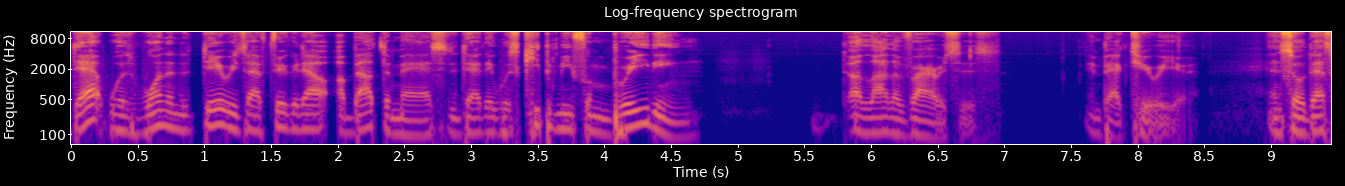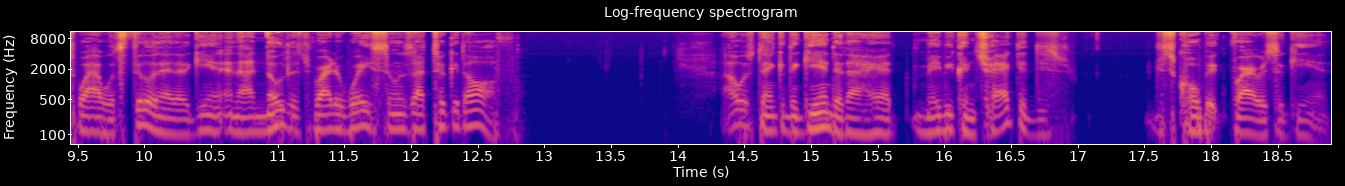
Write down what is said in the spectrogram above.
that was one of the theories I figured out about the mask that it was keeping me from breeding a lot of viruses and bacteria. And so that's why I was feeling that again. And I noticed right away as soon as I took it off. I was thinking again that I had maybe contracted this this COVID virus again,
